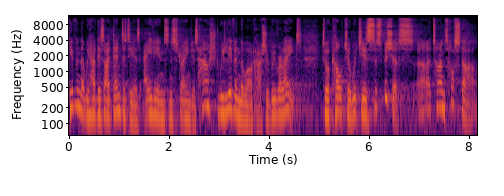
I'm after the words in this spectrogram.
Given that we have this identity as aliens and strangers, how should we live in the world? How should we relate to a culture which is suspicious, uh, at times hostile?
